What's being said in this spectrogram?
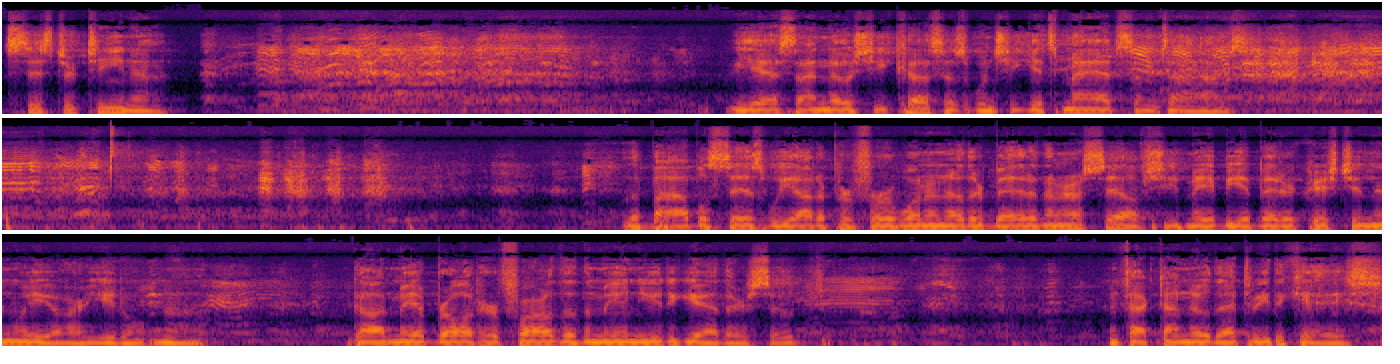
Sister Tina. yes, I know she cusses when she gets mad sometimes. The Bible says we ought to prefer one another better than ourselves. She may be a better Christian than we are. You don't know. God may have brought her farther than me and you together. So, in fact, I know that to be the case.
